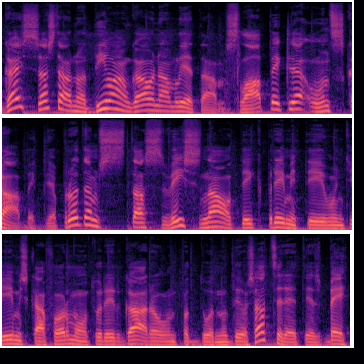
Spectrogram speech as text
Gaisa sastāv no divām galvenām lietām - slāpekļa un skābekļa. Protams, tas viss nav tik primitīvi un ķīmiskā formula tur ir gara un pat dod nu Dievs atcerēties, bet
